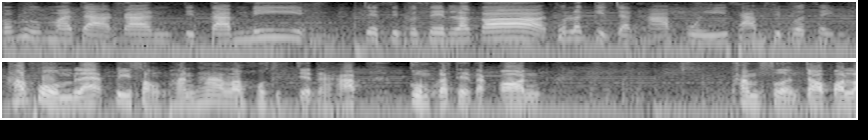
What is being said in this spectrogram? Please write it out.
ก็คือมาจากการติดตามหนี้70%แล้วก็ธุรกิจจัดหาปุ๋ย 30%ครับผมและปี 2567 นะครับ กลุ่มเกษตรกร ทำสวนจปร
